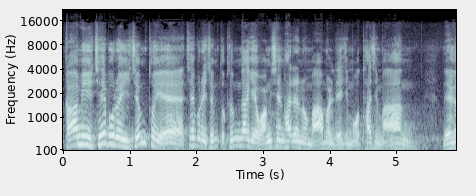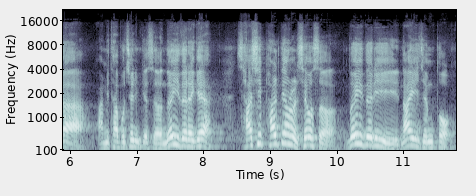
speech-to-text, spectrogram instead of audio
감히 재불의 정토에 재불의 정토 극락에 왕생하려는 마음을 내지 못하지만 내가 아미타 부처님께서 너희들에게 48대원을 세워서 너희들이 나의 정토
